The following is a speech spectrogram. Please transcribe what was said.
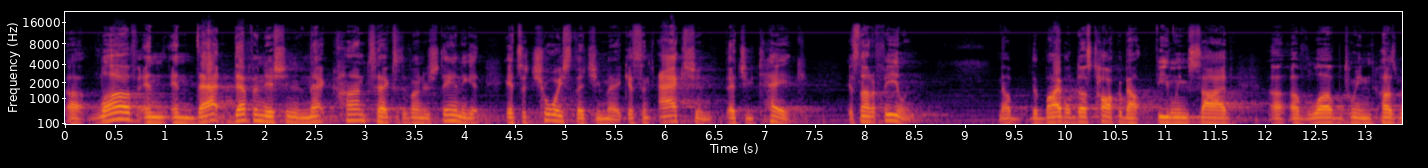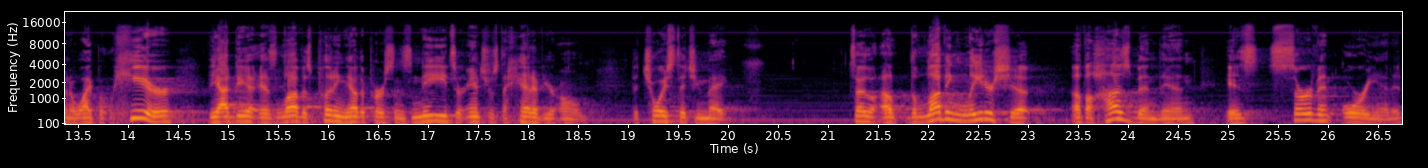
uh, love and, and that definition and that context of understanding it, it's a choice that you make. It's an action that you take. It's not a feeling. Now, the Bible does talk about feeling side uh, of love between husband and wife, but here the idea is love is putting the other person's needs or interests ahead of your own, the choice that you make. So, uh, the loving leadership of a husband then is servant oriented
